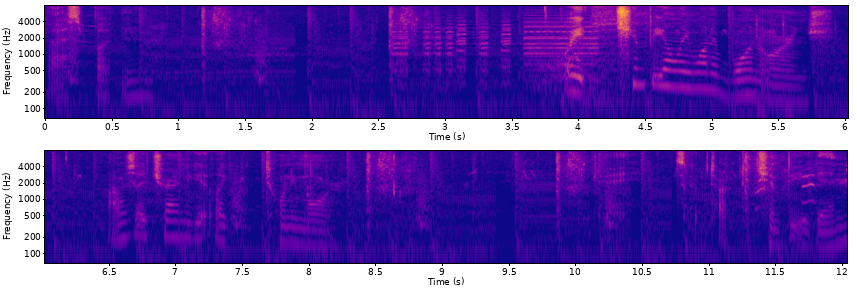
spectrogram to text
Last button. Wait, Chimpy only wanted one orange. Why was I trying to get like 20 more? Okay, let's go talk to Chimpy again.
